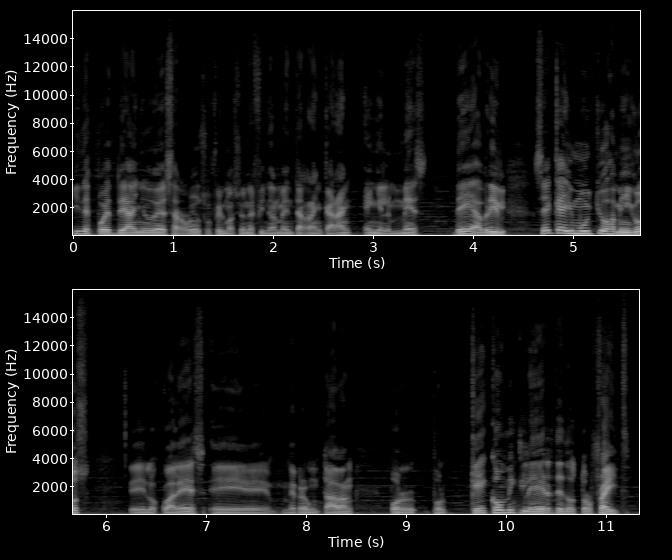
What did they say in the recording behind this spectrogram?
Y después de años de desarrollo, sus filmaciones finalmente arrancarán en el mes de abril. Sé que hay muchos amigos, eh, los cuales eh, me preguntaban por, por qué cómic leer de Doctor Fate.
